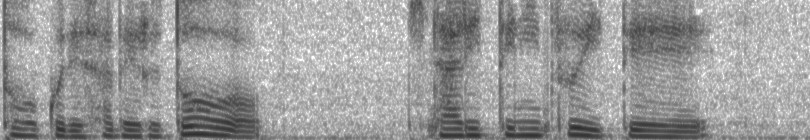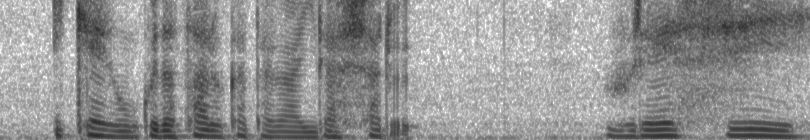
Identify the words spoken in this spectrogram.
トークで喋ると左手について意見をくださる方がいらっしゃる。嬉しい。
